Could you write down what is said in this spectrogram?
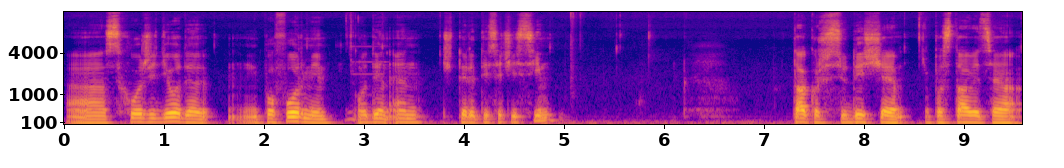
а, схожі діоди по формі 1N4007. Також сюди ще поставиться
